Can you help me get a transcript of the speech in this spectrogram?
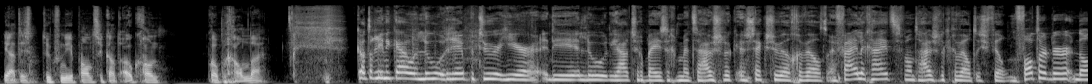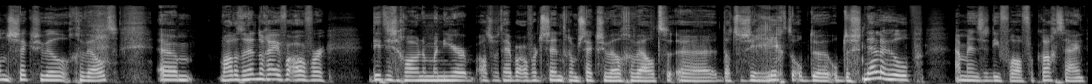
ja, het is natuurlijk van de Japanse kant ook gewoon propaganda. Catharine Kuil en Lou Repetuur hier. Die, Lou die houdt zich bezig met huiselijk en seksueel geweld en veiligheid. Want huiselijk geweld is veel omvattender dan seksueel geweld. Ehm, we hadden het net nog even over... dit is gewoon een manier, als we het hebben over het centrum seksueel geweld... eh, dat ze zich richten op de, op de snelle hulp aan mensen die vooral verkracht zijn.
